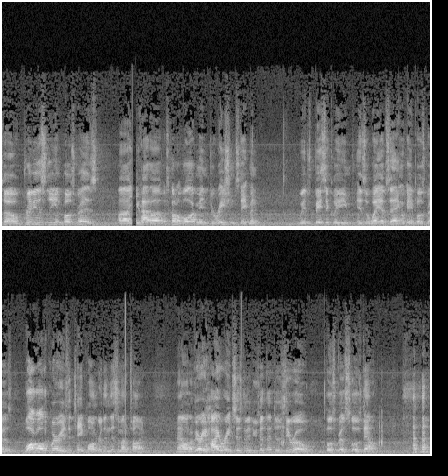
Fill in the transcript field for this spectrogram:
So previously in Postgres, uh, you had a, what's called a logmin duration statement, which basically is a way of saying, okay, Postgres, log all the queries that take longer than this amount of time. Now, on a very high rate system, if you set that to zero, Postgres slows down.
